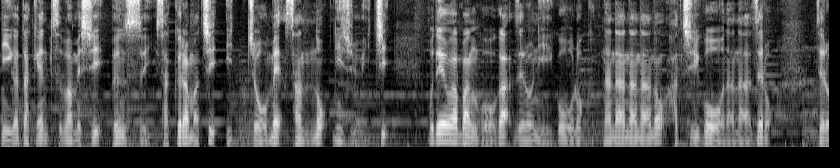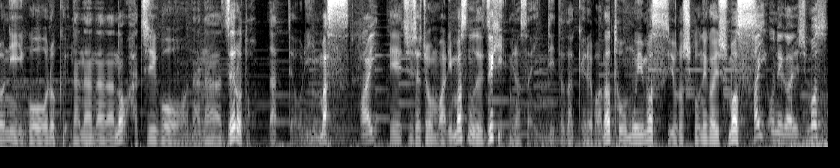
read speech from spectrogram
新潟県燕市分水桜町1丁目3の21お電話番号が0256-77-8570 0256-77-8570となっております、はい。えー、駐車場もありますのでぜひ皆さん行っていただければなと思います。よろしくお願いします。はいお願いします。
